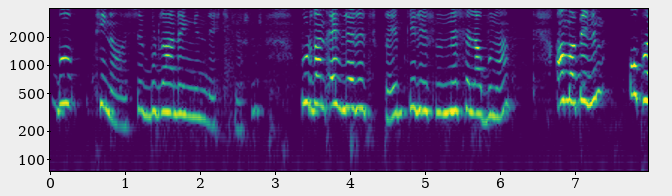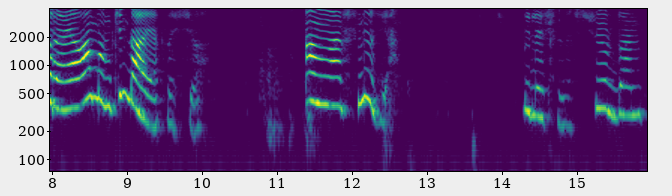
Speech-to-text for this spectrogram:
Bu Tina ise buradan rengini değiştiriyorsunuz. Buradan evlere tıklayıp geliyorsunuz mesela buna. Ama benim o parayı almam için daha yaklaşıyor. Anlarsınız ya bilirsiniz. Şuradan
